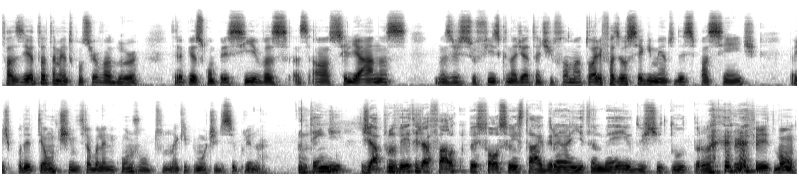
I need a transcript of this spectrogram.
fazer tratamento conservador, terapias compressivas, auxiliar nas, no exercício físico e na dieta anti-inflamatória e fazer o segmento desse paciente para a gente poder ter um time trabalhando em conjunto, numa equipe multidisciplinar. Entendi. Já aproveita, já fala com o pessoal o seu Instagram aí também, o do Instituto. Pra... Perfeito. Bom,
